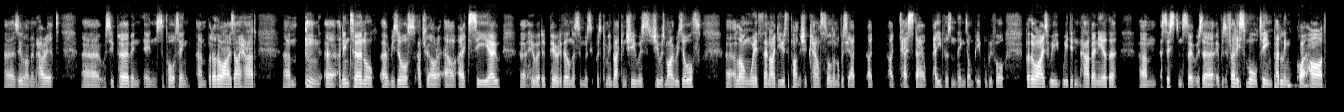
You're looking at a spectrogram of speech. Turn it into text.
Zulon, and Harriet were superb in in supporting. Um, but otherwise, I had um, uh, an internal uh, resource, actually our, our ex CEO, uh, who had a period of illness and was, was coming back, and she was she was my resource, along with then I'd use the partnership council, and obviously I'd, I'd, I'd test out papers and things on people before, but otherwise we we didn't have any other um, assistance. So it was a it was a fairly small team pedaling quite mm-hmm. hard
